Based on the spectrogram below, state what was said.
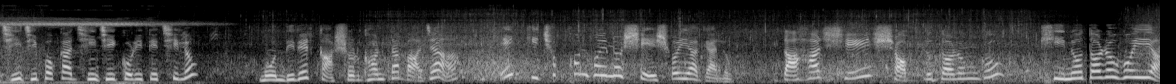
ঝিঝি পোকা ঝিঝি করিতেছিল। মন্দিরের কাঁসর ঘণ্টা বাজা এই কিছুক্ষণ হইল শেষ হইয়া গেল। তাহার শেষ শব্দ তরঙ্গ ক্ষীণতর হইয়া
